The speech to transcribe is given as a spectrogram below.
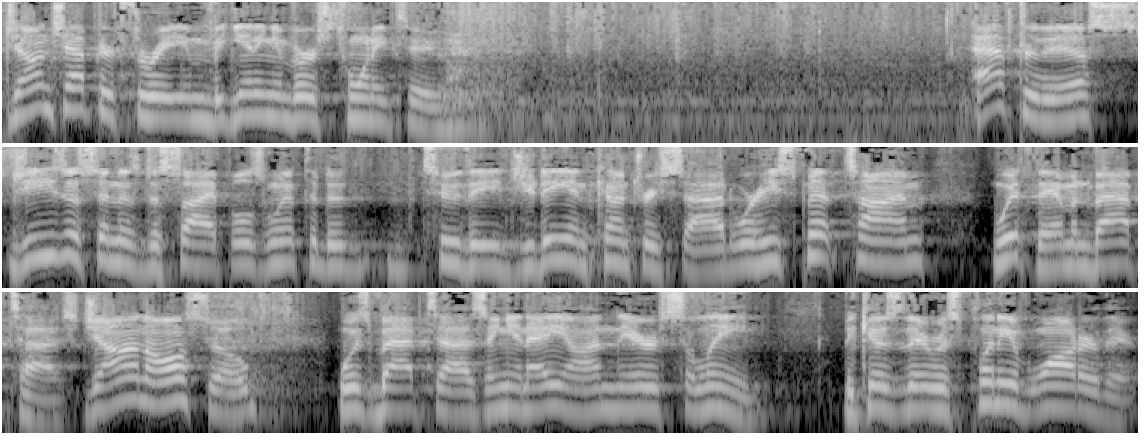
John chapter 3, beginning in verse 22. After this, Jesus and his disciples went to the, to the Judean countryside where he spent time with them and baptized. John also was baptizing in Aenon near Salim because there was plenty of water there.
